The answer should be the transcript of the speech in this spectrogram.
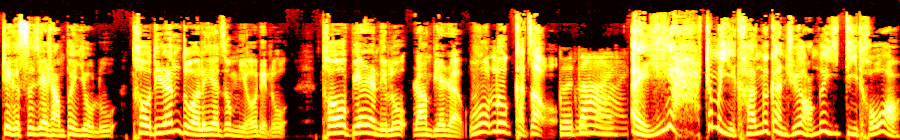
这个世界上本有路，偷的人多了也就没有的路。偷别人的路，让别人无路可走。Goodbye。哎呀，这么一看，我感觉啊，我一低头啊，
